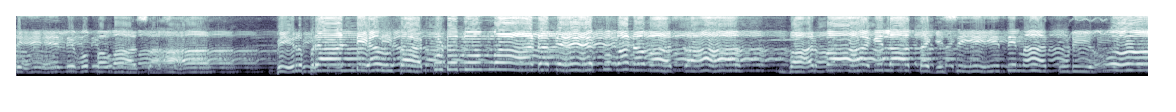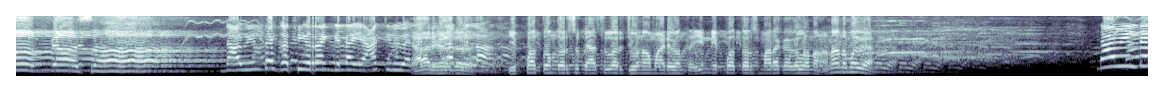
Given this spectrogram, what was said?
ಡೇಲಿ ಉಪವಾಸ. ಬೀರ್ ಬ್ರಾಂಡಿ ಅಂತ ಕುಡಿದು ಮಾಡಬೇಕು ವನವಾಸ. ಬಾರ್ ಬಾಗಿಲ ತಗಿಸಿ ದಿನ ಕುಡಿಯೋ ಅಭ್ಯಾಸ. ನಾವಿಲ್ದೆ ಗತಿ ಇರಂಗಿಲ್ಲ ಯಾಕೆ ಯಾರು ಹೇಳಿದಾರೆ ಇಪ್ಪತ್ತೊಂದು ವರ್ಷ ಬ್ಯಾಚುಲರ್ ಜೀವನ ಮಾಡಿವಂತ ಇನ್ ಇಪ್ಪತ್ತು ವರ್ಷ ಮಾಡಕ್ಕಾಗಲ್ಲ ಅಣ್ಣ ನಮಗ ನಾವಿಲ್ದೆ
